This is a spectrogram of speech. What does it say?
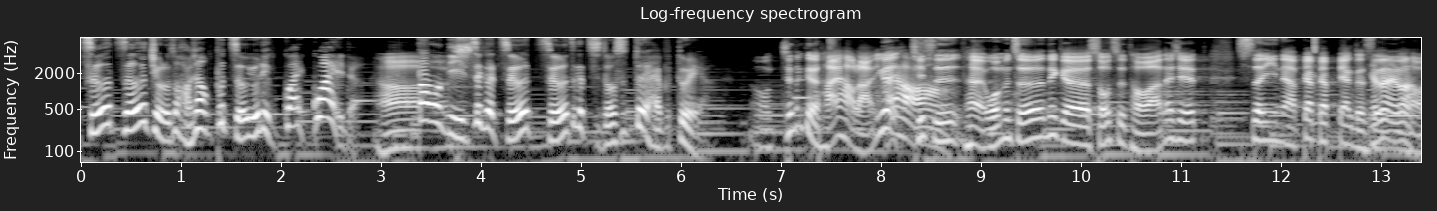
折折久了之后，好像不折有点怪怪的啊。到底这个折折这个指头是对还不对啊？哦，就那个还好啦，因为其实哎，我们折那个手指头啊，那些声音啊，啪啪啪的声音哦，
